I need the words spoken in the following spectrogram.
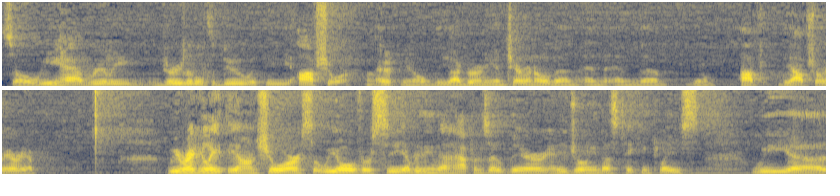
So we have really very little to do with the offshore, uh, you know, the Hibernian, Terra Nova, and, and, and uh, you know, off, the offshore area. We regulate the onshore, so we oversee everything that happens out there, any drilling that's taking place. We uh,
